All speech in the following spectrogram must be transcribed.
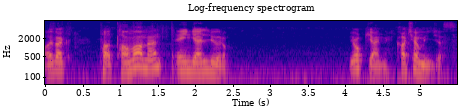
Ay bak ta- tamamen engelliyorum. Yok yani kaçamayacağız.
